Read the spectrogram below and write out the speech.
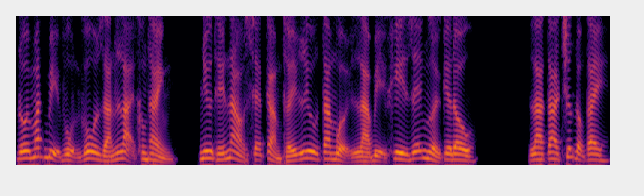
đôi mắt bị vụn gô dán lại không thành, như thế nào sẽ cảm thấy lưu tam muội là bị khi dễ người kia đâu. Là ta trước động tay.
